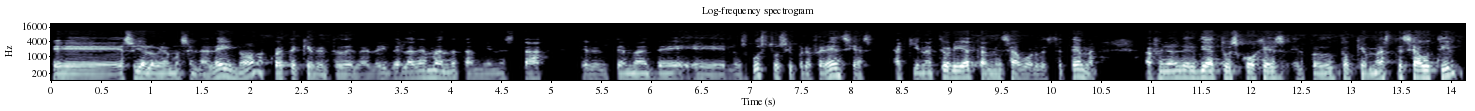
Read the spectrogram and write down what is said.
Eh, eso ya lo veíamos en la ley, ¿no? Acuérdate que dentro de la ley de la demanda también está el, tema de eh, los gustos y preferencias. Aquí en la teoría también se aborda este tema al final del día tú escoges el producto que más te sea útil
